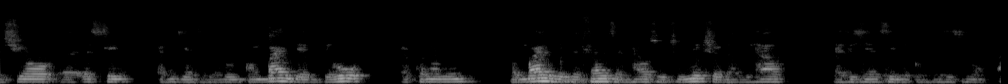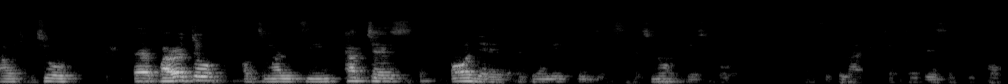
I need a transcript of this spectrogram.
ensure uh, exchange efficiency. They will combine the, the whole economy, combined with the firms and households to make sure that we have efficiency in the composition of output. So uh, Pareto optimality captures all the economic agents. It's not just for particular a.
